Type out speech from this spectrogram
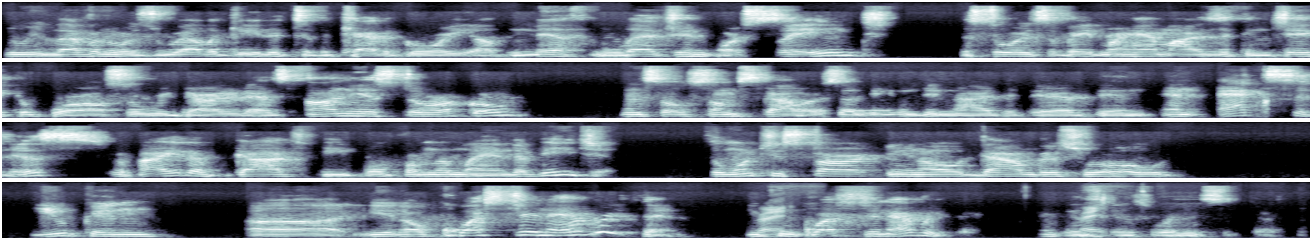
through 11 was relegated to the category of myth, legend, or sage. The stories of Abraham, Isaac, and Jacob were also regarded as unhistorical. And so some scholars have even denied that there have been an exodus, right, of God's people from the land of Egypt. So once you start, you know, down this road, you can, uh, you know, question everything. You right. can question everything. Is, right. is what he suggested.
